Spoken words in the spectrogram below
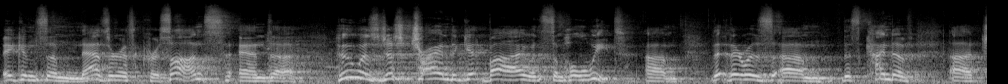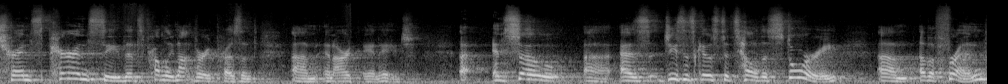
baking some Nazareth croissants and uh, who was just trying to get by with some whole wheat. Um, th- there was um, this kind of uh, transparency that's probably not very present um, in our day and age. Uh, and so, uh, as Jesus goes to tell the story um, of a friend,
